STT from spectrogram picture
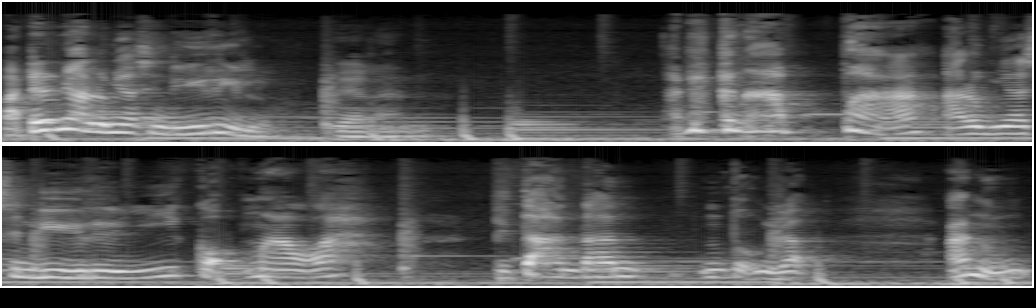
Padahal ini alumni sendiri loh ya kan? Tapi kenapa alumni sendiri kok malah ditahan-tahan untuk enggak anu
